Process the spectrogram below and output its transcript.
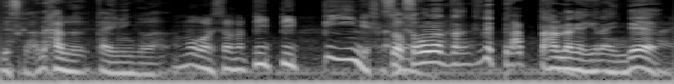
ですからね貼るタイミングは、もうそのピッピッピーンですからね。そうそうなだけでピタッと貼らなきゃいけないんで、はい。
